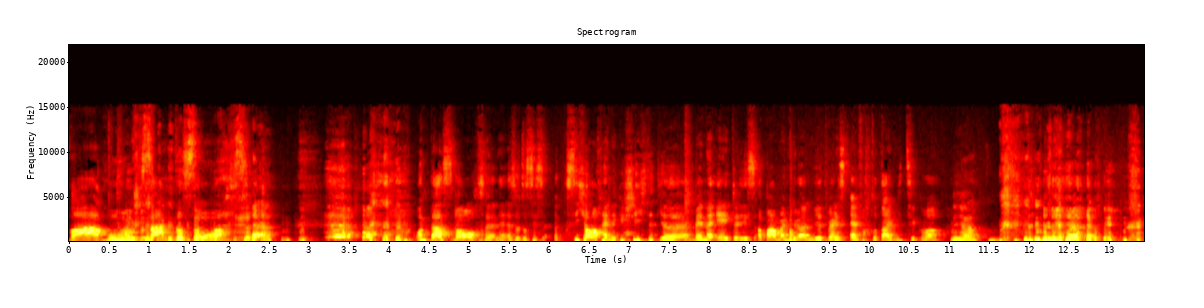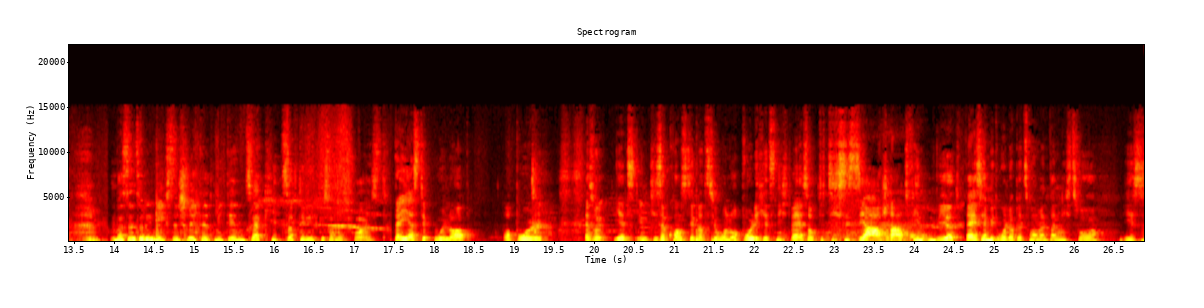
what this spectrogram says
warum sagt er sowas? Und das war auch so eine, also das ist sicher auch eine Geschichte, die er, wenn er älter ist, ein paar Mal hören wird, weil es einfach total witzig war. Ja. Was sind so die nächsten Schritte mit den zwei Kids, auf die du dich besonders freust? Der erste Urlaub, obwohl, also jetzt in dieser Konstellation, obwohl ich jetzt nicht weiß, ob der dieses Jahr stattfinden wird, weil es ja mit Urlaub jetzt momentan nicht so ist.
